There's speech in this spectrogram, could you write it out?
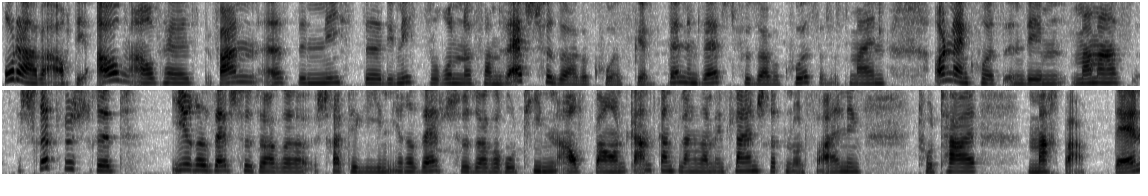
oder aber auch die Augen aufhältst, wann es die nächste, die nächste Runde vom Selbstfürsorgekurs gibt. Denn im Selbstfürsorgekurs, das ist mein Online-Kurs, in dem Mamas Schritt für Schritt ihre Selbstfürsorgestrategien, ihre Selbstfürsorgeroutinen aufbauen, ganz, ganz langsam in kleinen Schritten und vor allen Dingen total machbar. Denn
